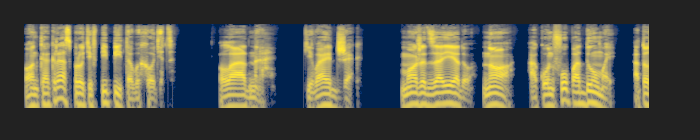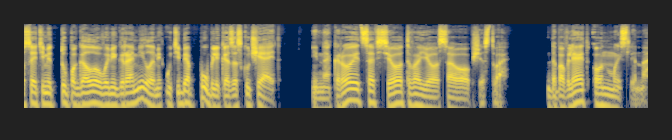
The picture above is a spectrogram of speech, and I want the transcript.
Он как раз против Пипита выходит». «Ладно», — кивает Джек. «Может, заеду, но о кунг-фу подумай, а то с этими тупоголовыми громилами у тебя публика заскучает. И накроется все твое сообщество», — добавляет он мысленно.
